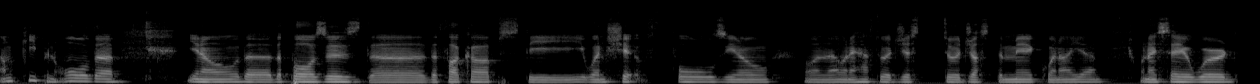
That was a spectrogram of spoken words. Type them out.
I'm keeping all the you know the the pauses, the the fuck ups, the when shit falls, you know, when I, when I have to adjust to adjust the mic, when I uh, when I say a word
